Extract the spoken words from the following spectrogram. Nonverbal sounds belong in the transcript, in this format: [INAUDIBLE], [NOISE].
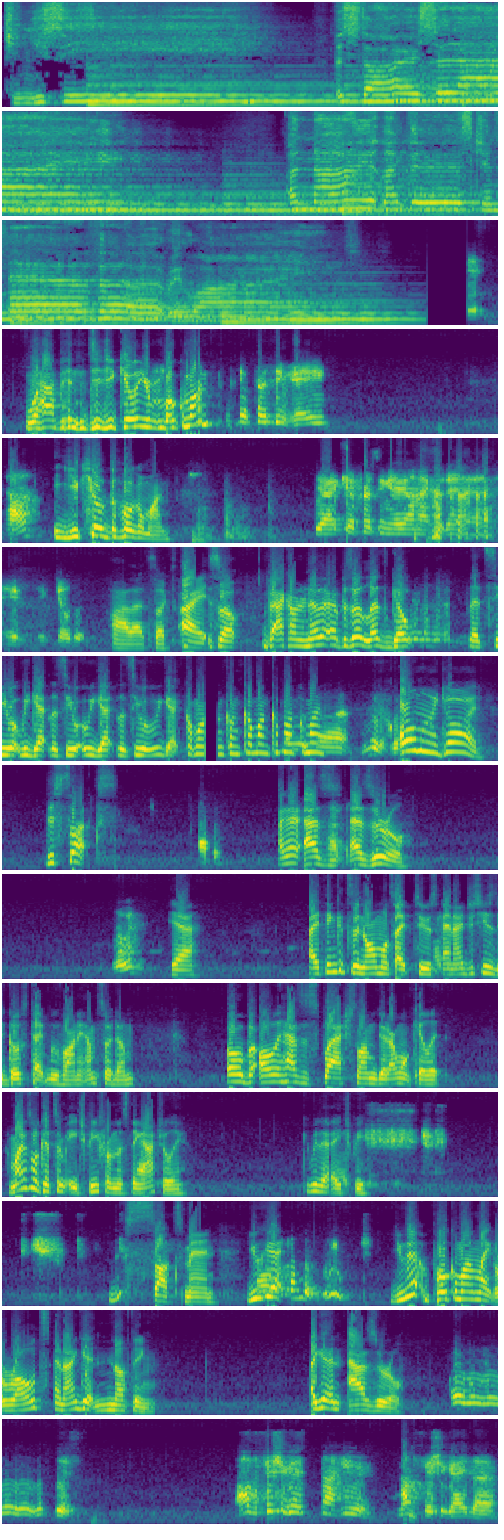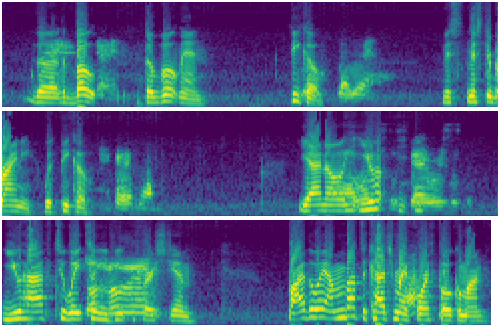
Can you see the stars align? A night like this can never rewind. What happened? [LAUGHS] Did you kill your Pokemon? I kept pressing A. Huh? You killed the Pokemon. Yeah, I kept pressing A on accident and it, it killed it. [LAUGHS] Ah, that sucks. Alright, so back on another episode. Let's go. Let's see what we get. Let's see what we get. Let's see what we get. Come on, come on, come on, come on, come on. Oh my god! This sucks. I got Az Azurill. Really? Yeah. I think it's a normal type too, and I just used a ghost type move on it. I'm so dumb. Oh, but all it has is splash, so I'm good. I won't kill it. I might as well get some HP from this thing, actually. Give me that HP. This sucks, man. You Oh, get it's on the beach. you get Pokemon like Ralts, and I get nothing. I get an Azurill. Wait, wait, wait, wait, wait, what's this? Oh, the Fisher guy's not here. Not the Fisher guy, the... The the boat, guy. the boatman, Peeko. Mis- Mr. Briny with Peeko. Okay, yeah. Yeah, no, Uh, you what's this guy? Where's this guy? you have to wait till you beat the first gym. By the way, I'm about to catch my Huh? fourth Pokemon.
